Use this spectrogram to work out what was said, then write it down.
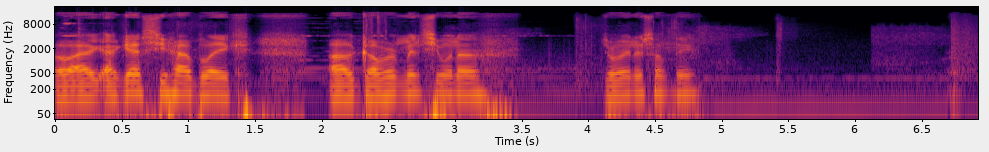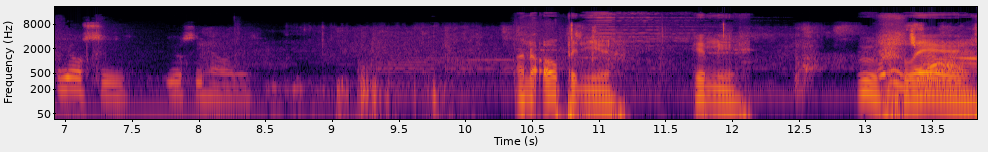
oh, I, I guess you have like, uh, governments you wanna join or something. You'll see. You'll see how it is. I'm gonna open you. Give me. Ooh, What flares.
